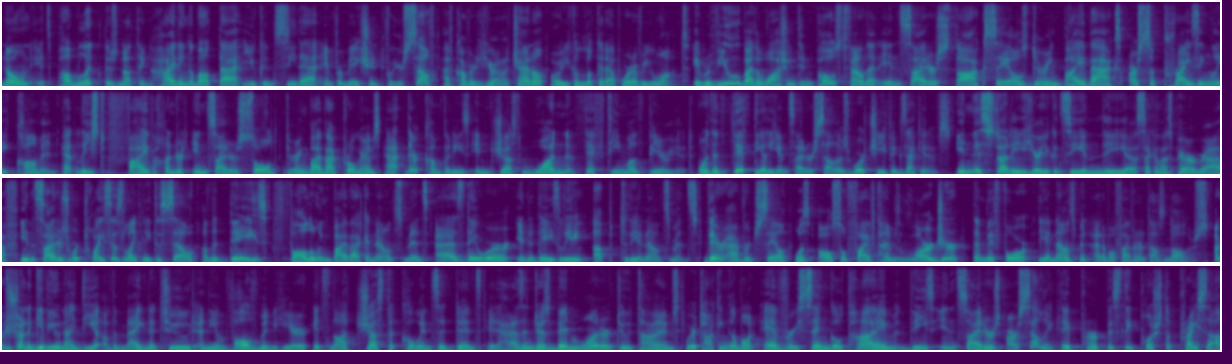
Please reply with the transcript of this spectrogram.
known, it's public public. There's nothing hiding about that. You can see that information for yourself. I've covered it here on the channel, or you can look it up wherever you want. A review by the Washington Post found that insider stock sales during buybacks are surprisingly common. At least 500 insiders sold during buyback programs at their companies in just one 15 month period. More than 50 of the insider sellers were chief executives. In this study, here you can see in the uh, second last paragraph, insiders insiders were twice as likely to sell on the days following buyback announcements as they were in the days leading up to the announcements. Their average sale was also five times larger than before the announcement at about $500,000. I'm just trying to give you an idea of the magnitude and the involvement here. It's not just a coincidence, it hasn't just been one or two times. We're talking about every single time these insiders are selling. They purposely push the price up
